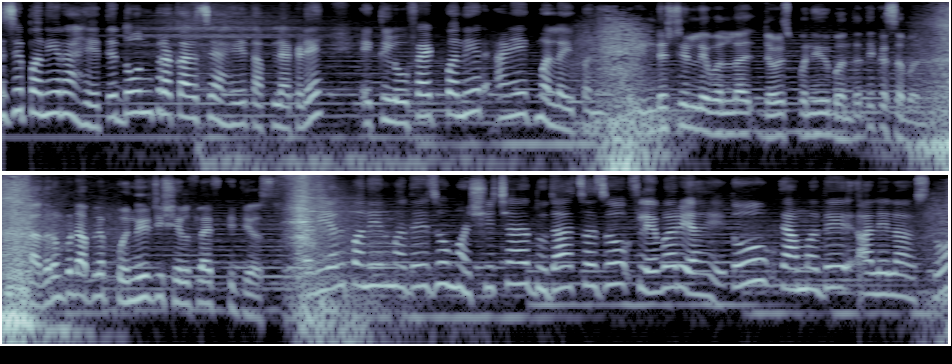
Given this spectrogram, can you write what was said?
हे जे पनीर आहे ते दोन प्रकारचे आहेत आपल्याकडे. एक लो फॅट पनीर आणि एक मलाई पनीर. इंडस्ट्रियल लेवलला ज्यावेळेस पनीर बनतं ते कसं बनतं? साधारणपणे आपल्या पनीरची शेल्फ लाईफ किती असते? रिअल पनीरमध्ये जो म्हशीच्या दुधाचा जो फ्लेवर आहे तो त्यामध्ये आलेला असतो.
